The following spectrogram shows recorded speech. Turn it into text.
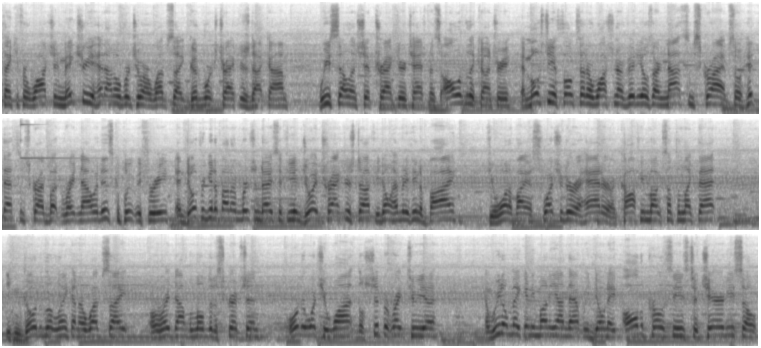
Thank you for watching. Make sure you head on over to our website, goodworkstractors.com. We sell and ship tractor attachments all over the country, and most of you folks that are watching our videos are not subscribed, so hit that subscribe button right now. It is completely free. And don't forget about our merchandise. If you enjoy tractor stuff, you don't have anything to buy, if you want to buy a sweatshirt or a hat or a coffee mug, something like that, you can go to the link on our website or right down below the description, order what you want, they'll ship it right to you, and we don't make any money on that. We donate all the proceeds to charity, so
